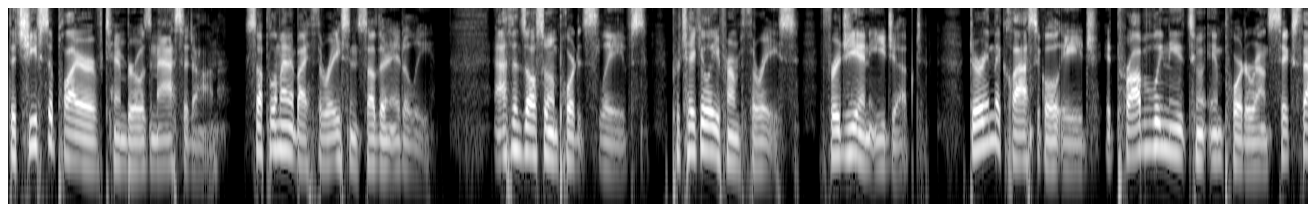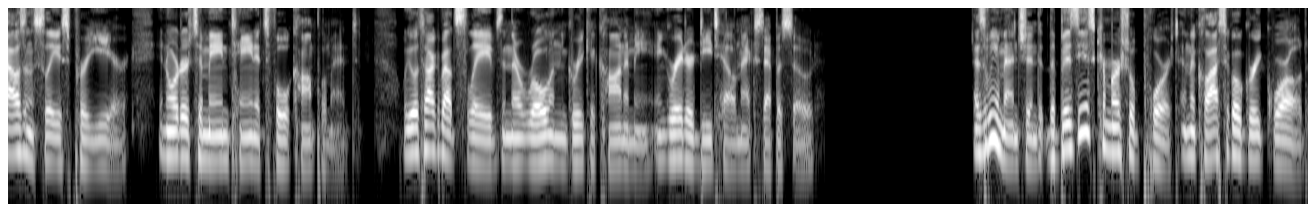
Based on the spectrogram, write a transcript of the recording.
The chief supplier of timber was Macedon, supplemented by Thrace and southern Italy. Athens also imported slaves, particularly from Thrace, Phrygia, and Egypt. During the classical age, it probably needed to import around 6,000 slaves per year in order to maintain its full complement. We will talk about slaves and their role in Greek economy in greater detail next episode. As we mentioned, the busiest commercial port in the classical Greek world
